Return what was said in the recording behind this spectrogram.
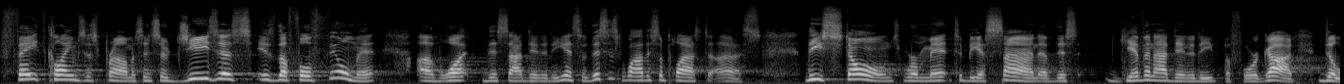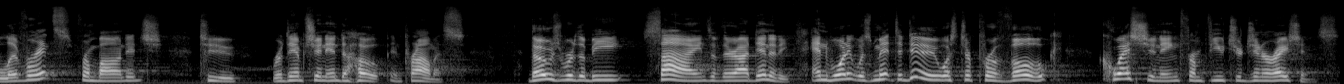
Faith claims this promise. And so Jesus is the fulfillment of what this identity is. So, this is why this applies to us. These stones were meant to be a sign of this given identity before God deliverance from bondage to redemption into hope and promise. Those were to be signs of their identity. And what it was meant to do was to provoke questioning from future generations.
